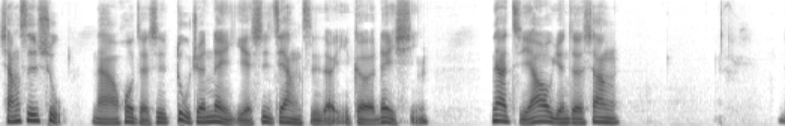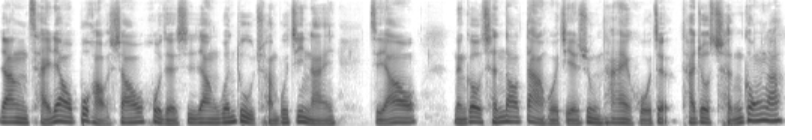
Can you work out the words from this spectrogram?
相思树，那或者是杜鹃类也是这样子的一个类型。那只要原则上让材料不好烧，或者是让温度传不进来，只要能够撑到大火结束，它还活着，它就成功啦。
